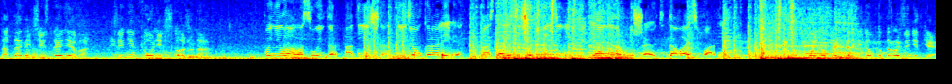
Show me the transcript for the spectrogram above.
Над нами чистое небо! Зенитка уничтожена! Поняла вас, Уинтер. Отлично. Идем к королеве. Остались еще две зенитки, и они нам мешают. Давайте, парни. Понял, 6-5, идем ко второй зенитке!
